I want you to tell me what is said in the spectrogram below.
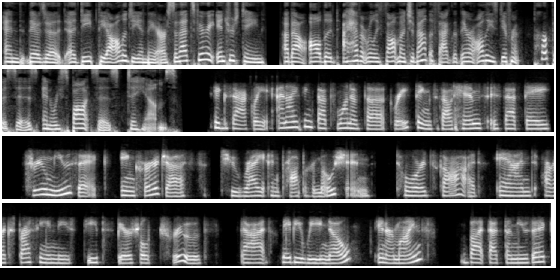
and there's a, a, deep theology in there. So that's very interesting about all the, I haven't really thought much about the fact that there are all these different purposes and responses to hymns. Exactly. And I think that's one of the great things about hymns is that they, through music, encourage us to right and proper emotion towards God and are expressing these deep spiritual truths that maybe we know in our minds, but that the music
